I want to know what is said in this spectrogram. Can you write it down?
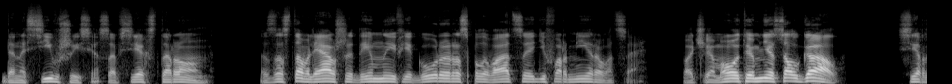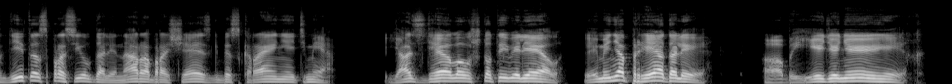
доносившийся со всех сторон, заставлявший дымные фигуры расплываться и деформироваться. "Почему ты мне солгал?" сердито спросил Долинар, обращаясь к бескрайней тьме. "Я сделал, что ты велел, и меня предали. Объедини их!"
